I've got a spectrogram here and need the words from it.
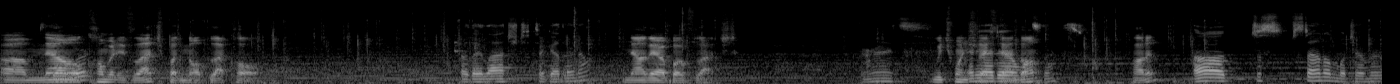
Um, now? Comet is latched, but not Black Hole. Are they latched together now? Now they are both latched. Alright. Which one should I stand on? next? Pardon? Uh, just stand on whichever.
